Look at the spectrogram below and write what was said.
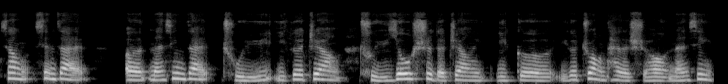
像现在，呃，男性在处于一个这样处于优势的这样一个一个状态的时候，男性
